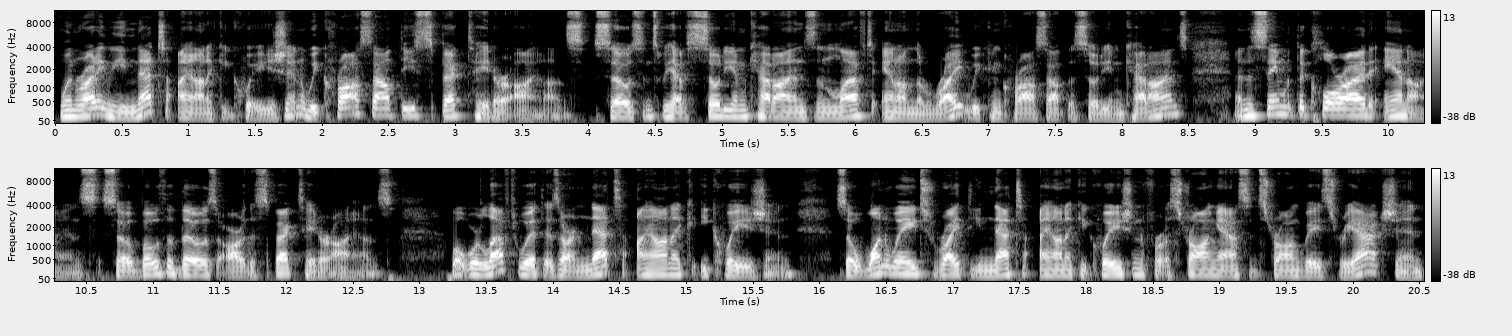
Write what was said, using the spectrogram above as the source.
When writing the net ionic equation, we cross out the spectator ions. So since we have sodium cations on the left and on the right, we can cross out the sodium cations. And the same with the chloride anions. So both of those are the spectator ions. What we're left with is our net ionic equation. So one way to write the net ionic equation for a strong acid, strong base reaction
